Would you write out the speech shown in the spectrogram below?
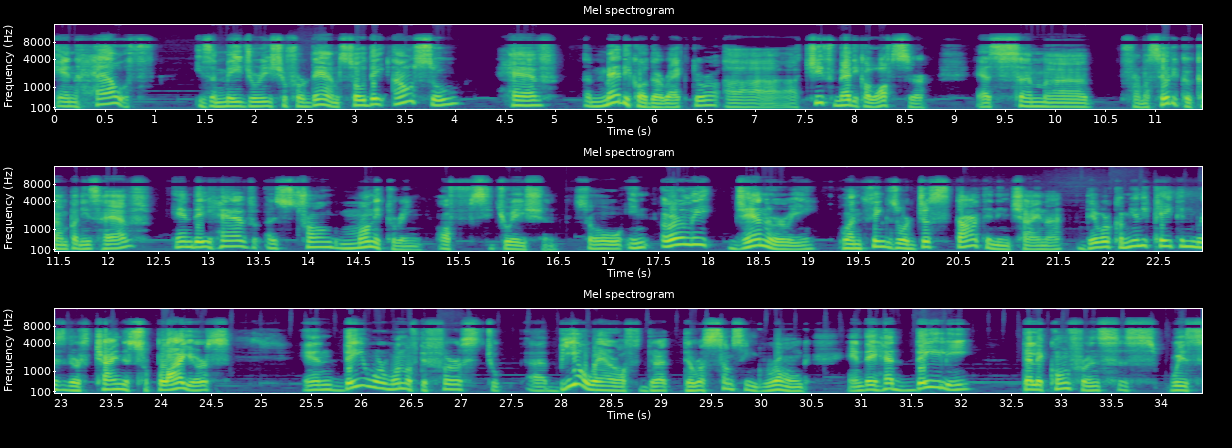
and health is a major issue for them. So they also have a medical director, uh, a chief medical officer, as some uh, pharmaceutical companies have, and they have a strong monitoring of situation. So in early January, when things were just starting in China, they were communicating with their Chinese suppliers, and they were one of the first to uh, be aware of that there was something wrong, and they had daily teleconferences with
